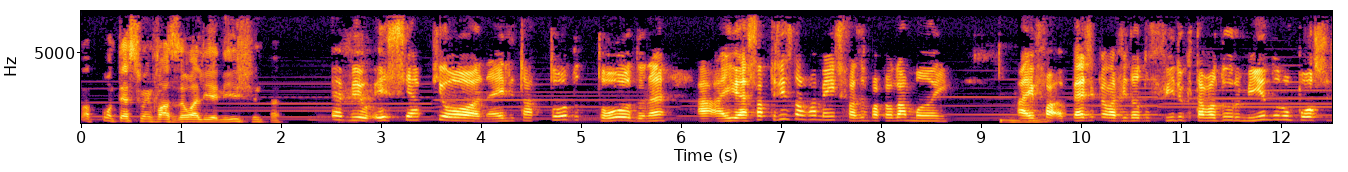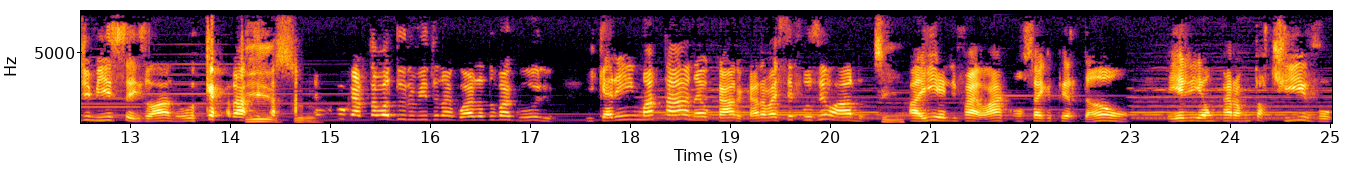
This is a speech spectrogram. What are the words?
acontece uma invasão alienígena. É, meu, esse é a pior, né? Ele tá todo todo, né? Aí essa atriz novamente fazendo o papel da mãe. Uhum. Aí pede pela vida do filho que tava dormindo num posto de mísseis lá no caralho. Isso. o cara tava dormindo na guarda do bagulho. E querem matar, né, o cara. O cara vai ser fuzilado. Sim. Aí ele vai lá, consegue perdão. Ele é um cara muito ativo.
